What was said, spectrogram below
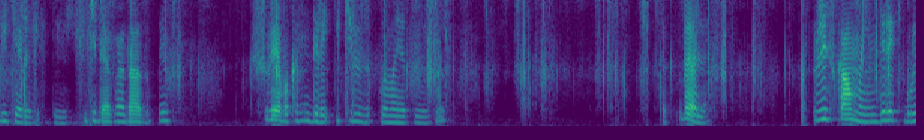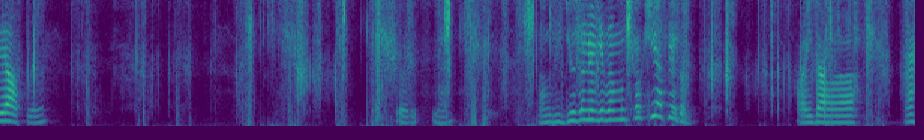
Bir kere zıplıyorsunuz. İki defa daha zıplayıp şuraya bakın direkt ikili zıplama yapıyorsunuz. Bakın böyle. Risk almayın. Direkt buraya atlayın. Şöyle lan. Ben videodan önce ben bunu çok iyi yapıyordum. Hayda. Heh.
